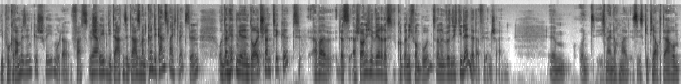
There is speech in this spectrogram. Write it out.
Die Programme sind geschrieben oder fast Ja. geschrieben, die Daten sind da. Also man könnte ganz leicht wechseln. Und dann hätten wir ein Deutschland-Ticket, aber das Erstaunliche wäre, das kommt dann nicht vom Bund, sondern würden sich die Länder dafür entscheiden. Ähm, und ich meine nochmal, es, geht ja auch darum,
